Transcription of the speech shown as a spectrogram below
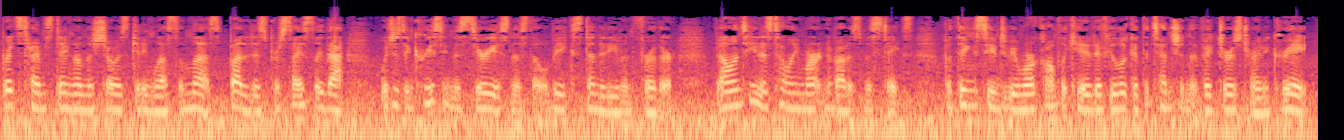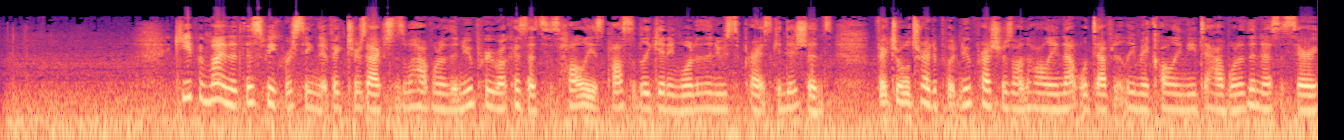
Brit's time staying on the show is getting less and less, but it is precisely that which is increasing the seriousness that will be extended even further. Valentine is telling Martin about his mistakes, but things seem to be more complicated if you look at the tension that Victor is trying trying to create. Keep in mind that this week we're seeing that Victor's actions will have one of the new prerequisites as Holly is possibly getting one of the new surprise conditions. Victor will try to put new pressures on Holly and that will definitely make Holly need to have one of the necessary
